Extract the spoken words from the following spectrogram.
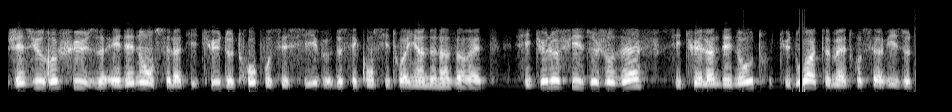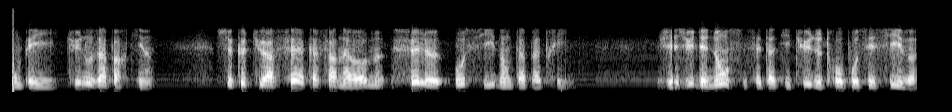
Jésus refuse et dénonce l'attitude trop possessive de ses concitoyens de Nazareth. Si tu es le fils de Joseph, si tu es l'un des nôtres, tu dois te mettre au service de ton pays, tu nous appartiens. Ce que tu as fait à Capharnaüm, fais-le aussi dans ta patrie. Jésus dénonce cette attitude trop possessive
